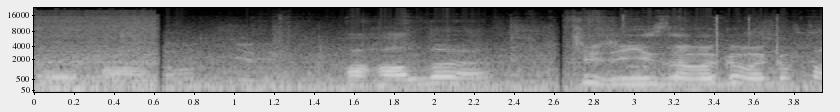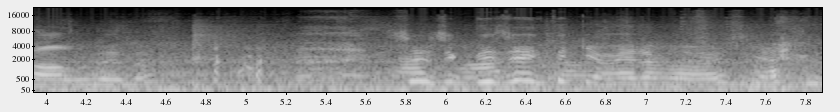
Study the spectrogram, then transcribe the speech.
Oha. Pahalı. Çocuğun yüzüne baka baka pahalı dedim. Çocuk diyecekti ki merhaba hoş geldin.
